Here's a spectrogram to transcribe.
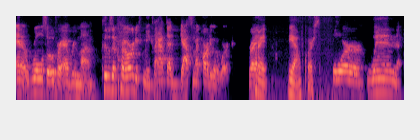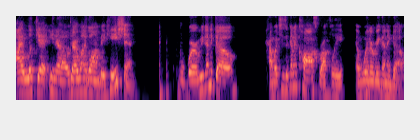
And it rolls over every month because it was a priority for me because I have to have gas in my car to go to work. Right. Right. Yeah, of course. Or when I look at, you know, do I want to go on vacation? Where are we going to go? How much is it going to cost roughly? And when are we going to go?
